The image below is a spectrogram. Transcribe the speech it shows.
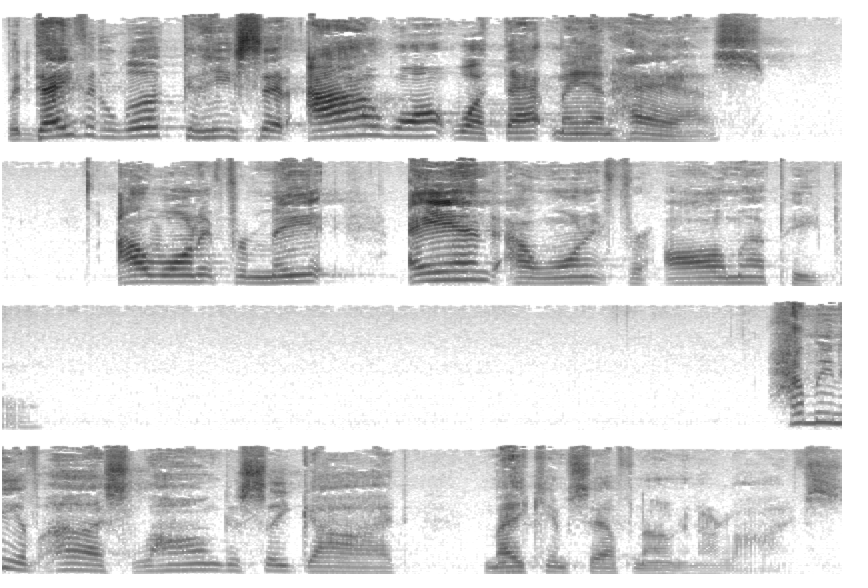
But David looked and he said, I want what that man has. I want it for me, and I want it for all my people. How many of us long to see God make himself known in our lives?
